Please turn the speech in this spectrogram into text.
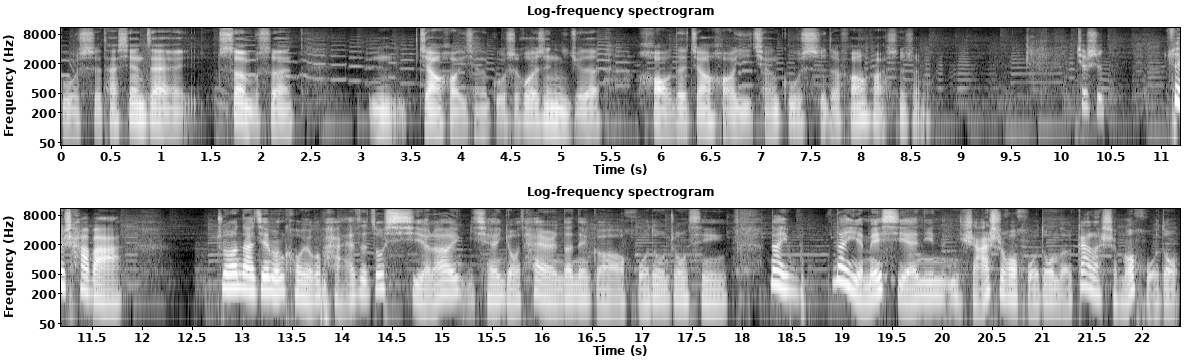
故事？他现在算不算嗯讲好以前的故事？或者是你觉得好的讲好以前故事的方法是什么？就是。最差吧，中央大街门口有个牌子，都写了以前犹太人的那个活动中心，那那也没写你你啥时候活动的，干了什么活动，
